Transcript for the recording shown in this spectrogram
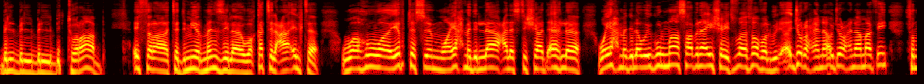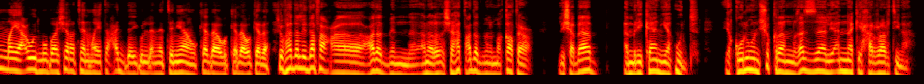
بالتراب إثر تدمير منزله وقتل عائلته وهو يبتسم ويحمد الله على استشهاد أهله ويحمد الله ويقول ما صابنا أي شيء تفضل جرحنا وجرحنا ما في. ثم يعود مباشرة ويتحدى يقول لنا نتنياهو كذا وكذا وكذا. شوف هذا اللي دفع آه، عدد من أنا شاهدت عدد من المقاطع لشباب أمريكان يهود يقولون شكرا غزة لأنك حررتنا.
